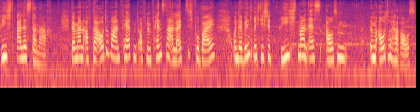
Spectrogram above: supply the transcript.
riecht alles danach. Wenn man auf der Autobahn fährt mit offenem Fenster an Leipzig vorbei und der Wind richtig steht, riecht man es aus dem, im Auto heraus.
